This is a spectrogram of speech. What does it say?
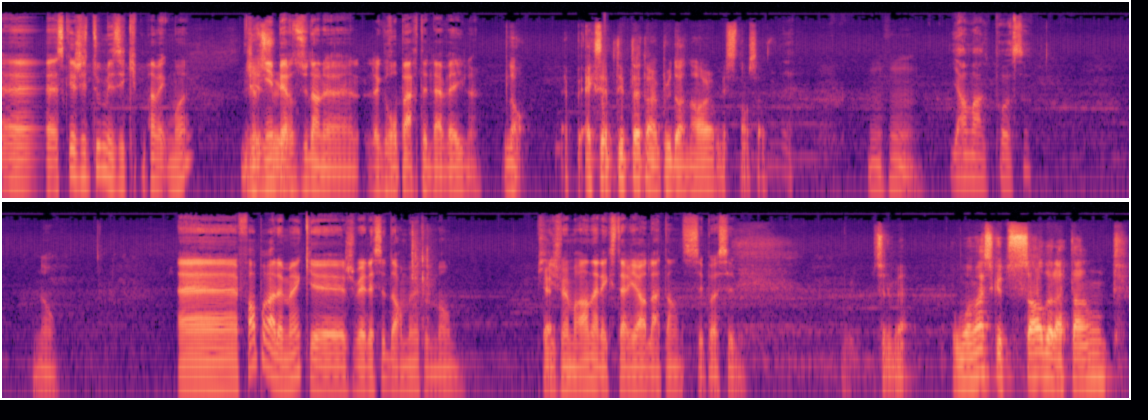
Euh, Est-ce que j'ai tous mes équipements avec moi? J'ai rien sûr. perdu dans le, le gros party de la veille. là. Non. Accepter peut-être un peu d'honneur, mais sinon ça. Mhm. Il en manque pas, ça. Non. Euh, fort probablement que je vais laisser dormir tout le monde. Puis je vais me rendre à l'extérieur de la tente si c'est possible. Absolument. Au moment où tu sors de la tente,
